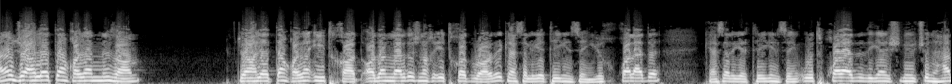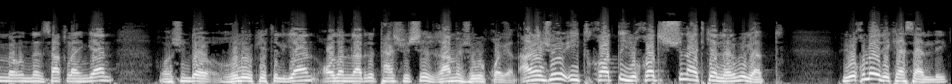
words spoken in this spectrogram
Ana johiliyatdan qolgan nizom johiliyatdan qolgan e'tiqod. Odamlarda shunaqa e'tiqod borda kasalga teginsang yuqib qoladi. Kasalga teginsang o'tib qoladi degan shuning uchun hamma undan saqlangan va shunda g'uluv ketilgan odamlarni tashvishi g'ami shu bo'lib qolgan. Ana shu e'tiqodni yo'qotish uchun aytganlar bu gapni yo'qmaydi kasallik.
